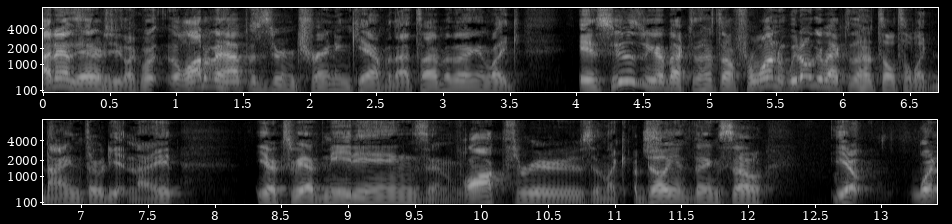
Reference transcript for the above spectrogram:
I didn't have the energy. Like what, a lot of it happens during training camp and that type of thing. And like as soon as we go back to the hotel, for one, we don't get back to the hotel till like nine thirty at night. You know, because we have meetings and walkthroughs and like a billion things. So, you know, when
